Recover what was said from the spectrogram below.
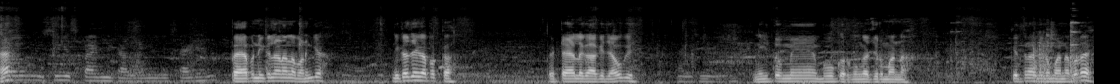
ਹੈ उसी इस पाइप निकाल लेंगे जो साइड है ना ਪੈਪ ਨਿਕਲਣ ਵਾਲਾ ਬਣ ਗਿਆ निकल जाएगा पक्का फिर टायर लगा के जाओगे हाँ जी नहीं तो मैं वो कर दूंगा जुर्माना कितना जुर्माना पड़ा है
